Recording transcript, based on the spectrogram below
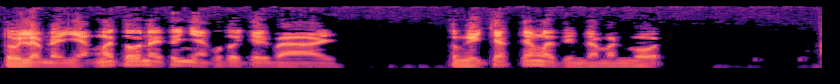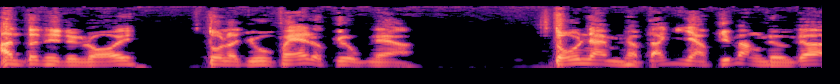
Tụi Lâm này dặn nói tối nay tới nhà của tôi chơi bài Tôi nghĩ chắc chắn là tìm ra mình mối. Anh tin thì được rồi. Tôi là vua phé được kỷ lục nè. Tối nay mình hợp tác với nhau kiếm ăn được đó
